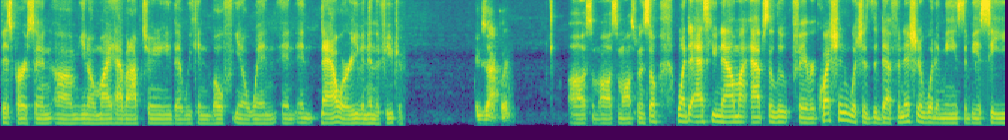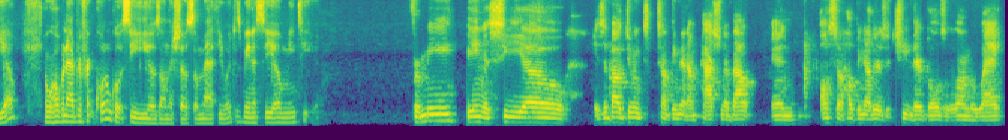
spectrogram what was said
this person, um, you know, might have an opportunity that we can both, you know, win in, in now or even in the future. Exactly. Awesome, awesome, awesome. And so, wanted to ask you now my absolute favorite question, which is the definition of what it means to be a CEO. And we're hoping to have different quote unquote CEOs on the show. So, Matthew, what does being a CEO mean to you? For me, being a CEO is about doing something that I'm passionate about and also helping others achieve their goals along the way.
